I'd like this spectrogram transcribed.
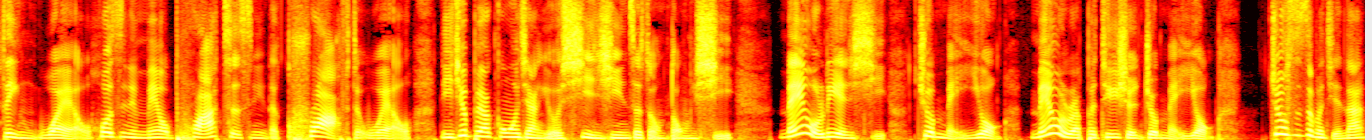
thing well，或者你没有 practice 你的 craft well，你就不要跟我讲有信心这种东西，没有练习就没用，没有 repetition 就没用，就是这么简单，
